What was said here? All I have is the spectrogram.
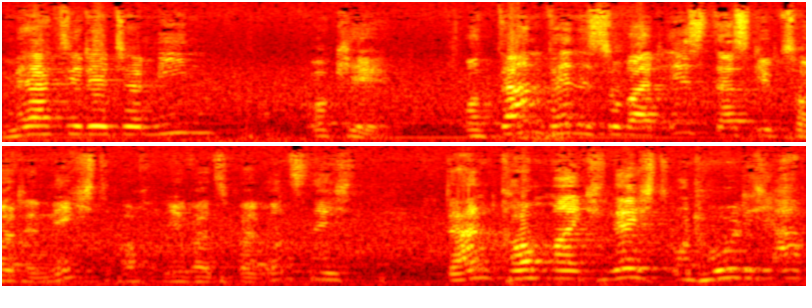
merkt ihr den Termin? Okay. Und dann, wenn es soweit ist, das gibt es heute nicht, auch jeweils bei uns nicht, dann kommt mein Knecht und hol dich ab.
